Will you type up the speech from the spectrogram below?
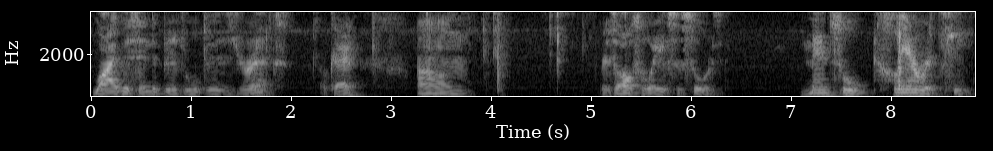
why this individual is your ex. Okay. Um, there's also Ace of Swords. Mental clarity.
